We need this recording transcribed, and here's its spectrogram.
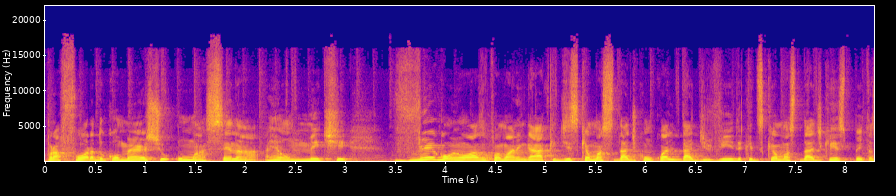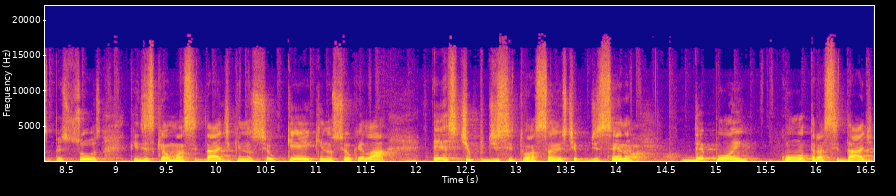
para fora do comércio, uma cena realmente vergonhosa para Maringá, que diz que é uma cidade com qualidade de vida, que diz que é uma cidade que respeita as pessoas, que diz que é uma cidade que não sei o que, que não sei o que lá. Esse tipo de situação, esse tipo de cena depõe contra a cidade.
